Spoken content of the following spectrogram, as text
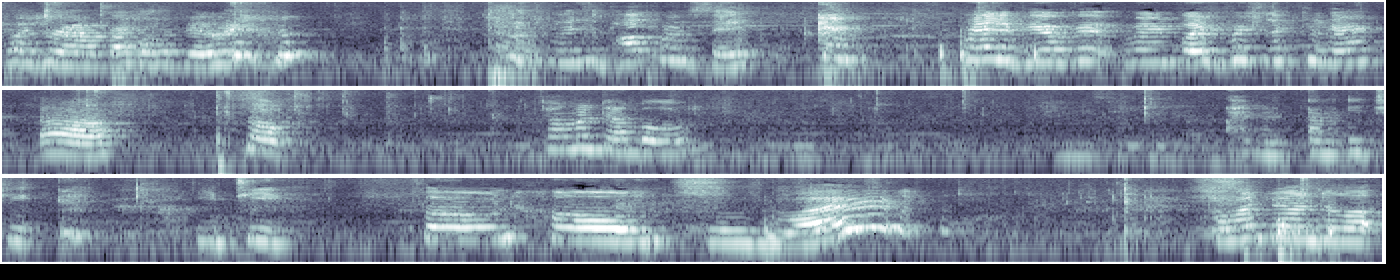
Punch around, fresh on the food. Is the popcorn safe? Hey, have you ever my voice for in there? Uh, So, comment down below. I'm, I'm ET. ET. Phone home. what? Comment down below.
